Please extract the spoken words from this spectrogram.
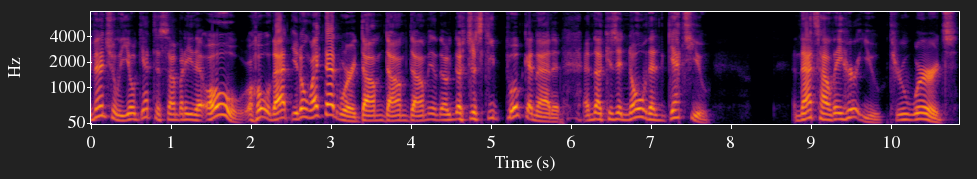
Eventually you'll get to somebody that, oh, oh, that, you don't like that word, dumb, dumb, dumb. They'll, they'll just keep poking at it. And because they know that it gets you. And that's how they hurt you through words.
